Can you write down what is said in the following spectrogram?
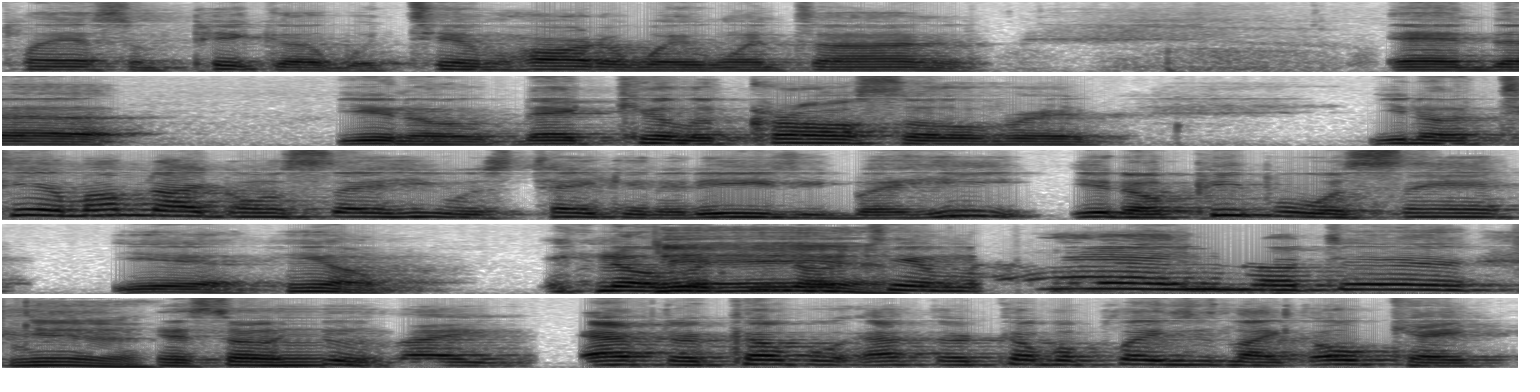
playing some pickup with Tim Hardaway one time, and, and uh, you know that killer crossover. And you know, Tim, I'm not gonna say he was taking it easy, but he, you know, people were saying, yeah, him. You know, but Yeah, you know, yeah. Tim, like, yeah, you know, Tim. Yeah. And so he was like, after a couple, after a couple places, like, okay.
